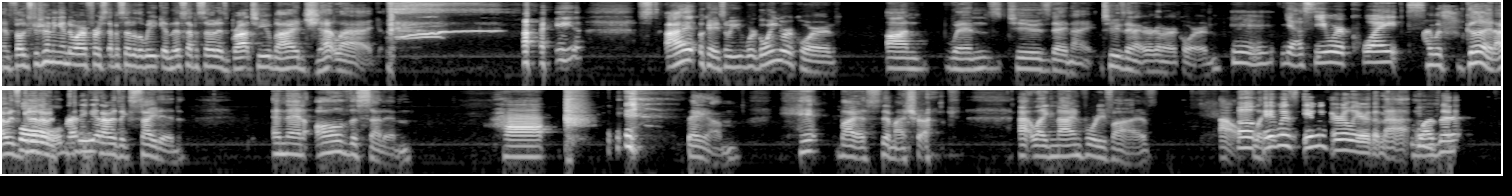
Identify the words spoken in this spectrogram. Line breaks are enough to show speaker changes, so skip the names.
And folks, you're turning into our first episode of the week, and this episode is brought to you by jet lag. I, I okay, so we were going to record on Wednesday, Tuesday night. Tuesday night we were going to record.
Mm, yes, you were quite.
I was good. I was bold. good. I was ready, and I was excited. And then all of the sudden, ha, bam, hit by a semi truck at like 9:45 out.
Oh,
like,
it was it was earlier than that.
Was it?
